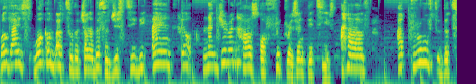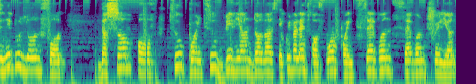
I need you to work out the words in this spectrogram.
Well, guys, welcome back to the channel. This is Geez TV, and the Nigerian House of Representatives have approved the Tinubu loan for the sum of $2.2 billion, equivalent of 1.77 trillion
